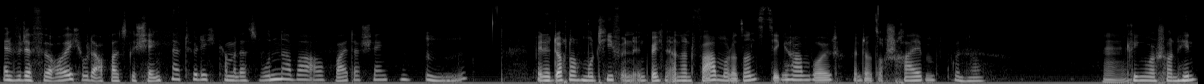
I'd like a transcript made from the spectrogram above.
Entweder für euch oder auch als Geschenk natürlich kann man das wunderbar auch weiterschenken. Mhm. Wenn ihr doch noch ein Motiv in irgendwelchen anderen Farben oder sonstigen haben wollt, könnt ihr uns auch schreiben. Genau. Mhm. Kriegen wir schon hin.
